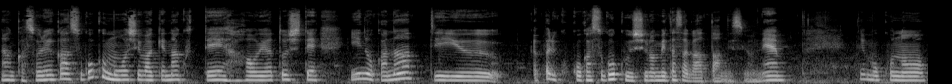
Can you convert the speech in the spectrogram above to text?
なんかそれがすごく申し訳なくて母親としていいのかなっていうやっぱりここがすごく後ろめたさがあったんですよね。でもこの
